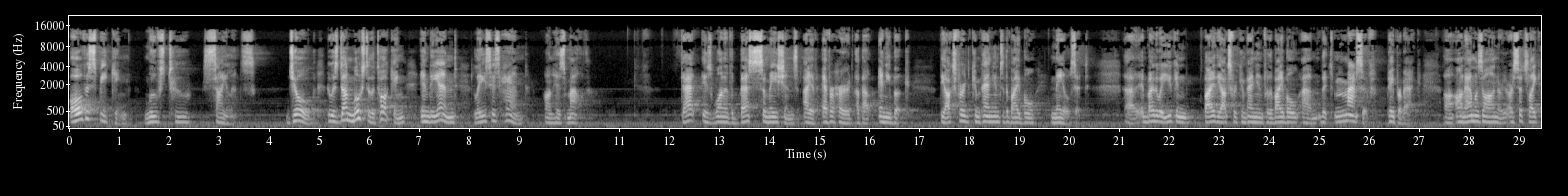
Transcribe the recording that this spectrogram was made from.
All the speaking moves to silence. Job, who has done most of the talking, in the end lays his hand on his mouth. That is one of the best summations I have ever heard about any book. The Oxford Companion to the Bible nails it. Uh, and by the way, you can buy the Oxford Companion for the Bible um, that's massive paperback uh, on Amazon or, or such like.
